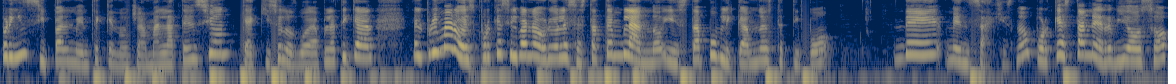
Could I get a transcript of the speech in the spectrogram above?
principalmente que nos llama la atención, que aquí se los voy a platicar. El primero es porque Silvana Aureoles está temblando y está publicando este tipo de mensajes, ¿no? ¿Por qué está nervioso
